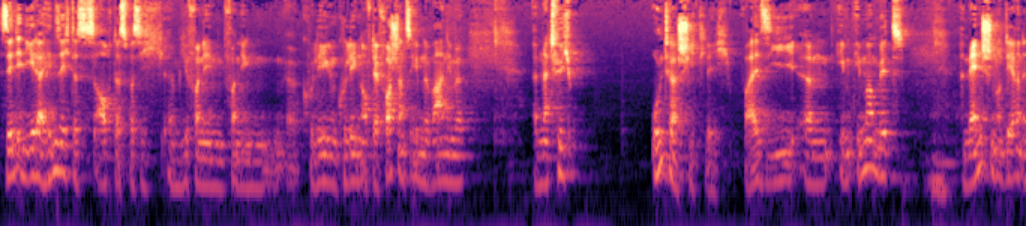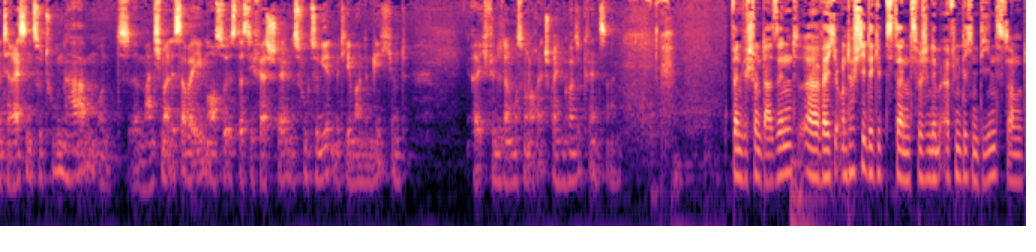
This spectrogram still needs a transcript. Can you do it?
sind in jeder Hinsicht, das ist auch das, was ich ähm, hier von den, von den äh, Kolleginnen und Kollegen auf der Vorstandsebene wahrnehme, ähm, natürlich unterschiedlich, weil sie ähm, eben immer mit Menschen und deren Interessen zu tun haben. Und äh, manchmal ist aber eben auch so ist, dass sie feststellen, es funktioniert mit jemandem nicht. Und äh, ich finde, dann muss man auch entsprechend konsequent sein wenn wir schon da sind, äh, welche Unterschiede gibt es denn zwischen dem öffentlichen Dienst und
